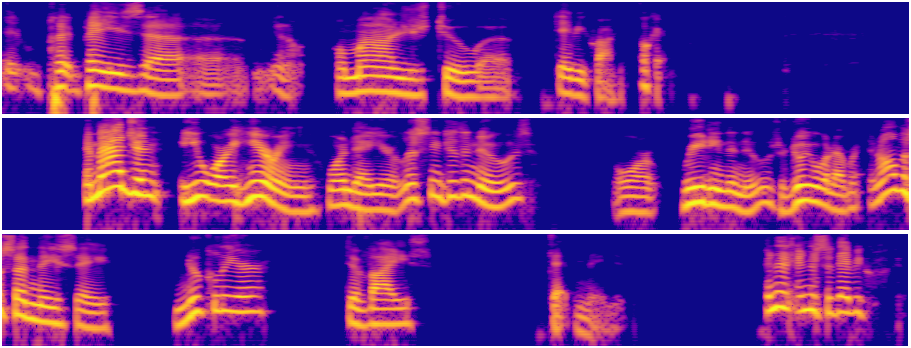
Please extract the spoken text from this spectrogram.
it p- pays uh, uh, you know homage to uh, Davy Crockett. Okay. Imagine you are hearing one day you're listening to the news or reading the news or doing whatever, and all of a sudden they say nuclear device detonated. And, it, and it's a Davy Crockett.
